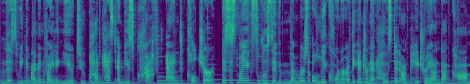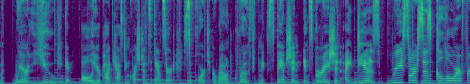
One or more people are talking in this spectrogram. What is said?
This week, I'm inviting you to Podcast Envy's Craft and Culture. This is my exclusive members only corner of the internet hosted on patreon.com, where you can get all your podcasting questions answered, support around growth and expansion, inspiration, ideas, resources galore for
